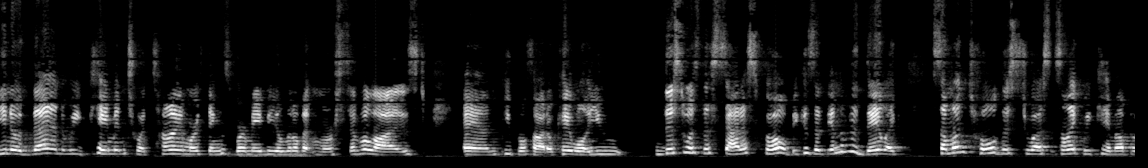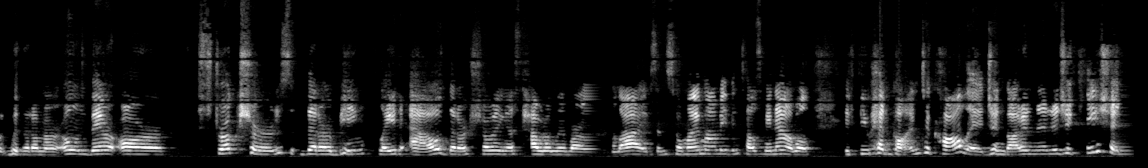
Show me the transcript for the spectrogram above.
you know, then we came into a time where things were maybe a little bit more civilized and people thought, okay, well, you, this was the status quo because at the end of the day, like someone told this to us. It's not like we came up with it on our own. There are structures that are being played out that are showing us how to live our lives. And so my mom even tells me now, well, if you had gotten to college and gotten an education,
